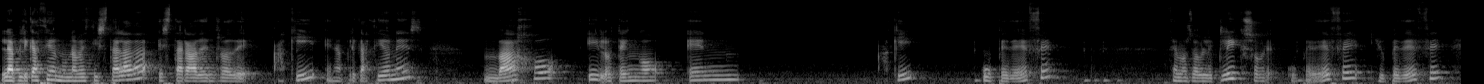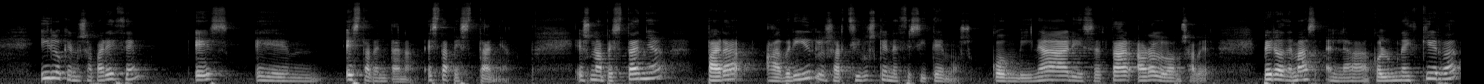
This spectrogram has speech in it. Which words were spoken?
La aplicación una vez instalada estará dentro de aquí, en aplicaciones, bajo y lo tengo en aquí, UPDF. Hacemos doble clic sobre UPDF y UPDF y lo que nos aparece es eh, esta ventana, esta pestaña. Es una pestaña para abrir los archivos que necesitemos, combinar, insertar, ahora lo vamos a ver. Pero además en la columna izquierda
